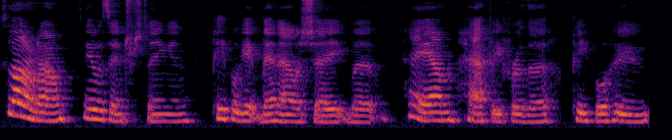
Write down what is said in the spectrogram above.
So I don't know. It was interesting and people get bent out of shape, but hey, I'm happy for the people who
